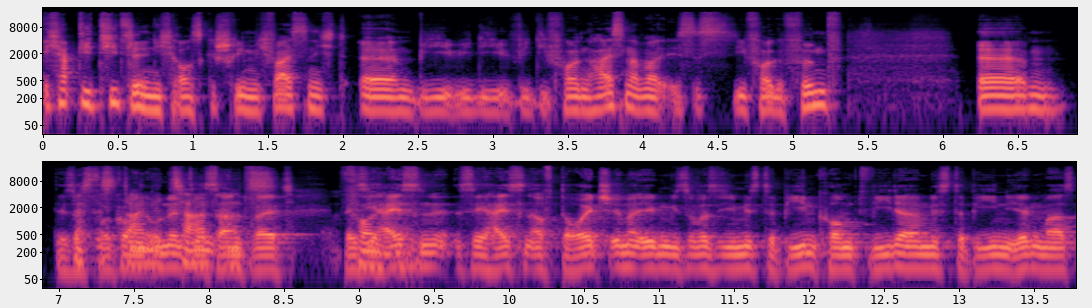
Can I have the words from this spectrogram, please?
ich habe die Titel nicht rausgeschrieben. Ich weiß nicht, ähm, wie, wie, die, wie die Folgen heißen, aber es ist die Folge 5. Ähm, das, das ist vollkommen uninteressant, weil, weil sie, heißen, sie heißen auf Deutsch immer irgendwie sowas wie Mr. Bean kommt wieder, Mr. Bean irgendwas.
